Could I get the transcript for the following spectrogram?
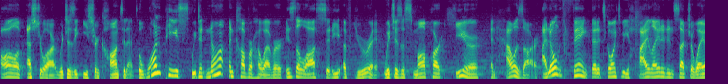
all of Estuar, which is the eastern continent. The one piece we did not uncover, however, is the lost city of Ureh, which is a small part here and Hawezar. I don't think that it's going to be highlighted in such a way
